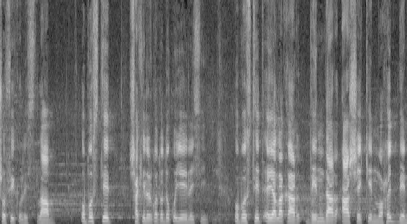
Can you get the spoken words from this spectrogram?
শফিকুল ইসলাম। উপস্থিত শাকিলের কথা তো কইয়ে এলেছি? উপস্থিত এই এলাকার দিনদার আশেকিন মহিবিন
